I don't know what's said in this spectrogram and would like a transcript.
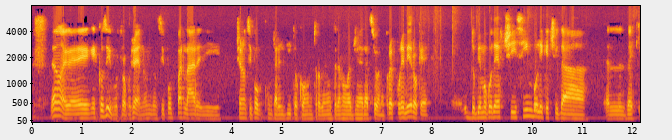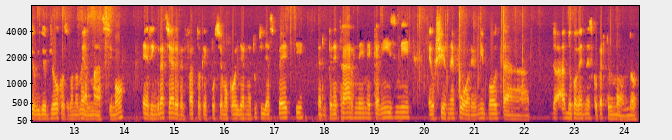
Sì. No, è, è così purtroppo, cioè non, non si può parlare di... cioè non si può puntare il dito contro ovviamente la nuova generazione, però è pure vero che dobbiamo goderci i simboli che ci dà il vecchio videogioco, secondo me al massimo, e ringraziare per il fatto che possiamo coglierne tutti gli aspetti, per penetrarne i meccanismi e uscirne fuori ogni volta dopo averne scoperto il mondo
